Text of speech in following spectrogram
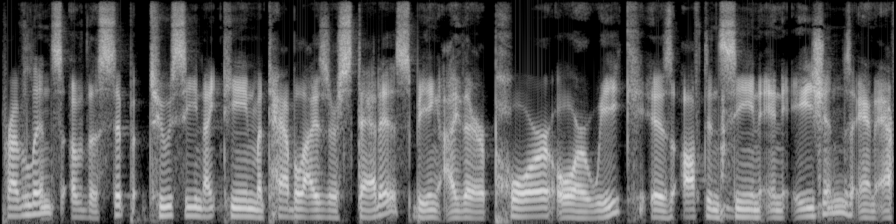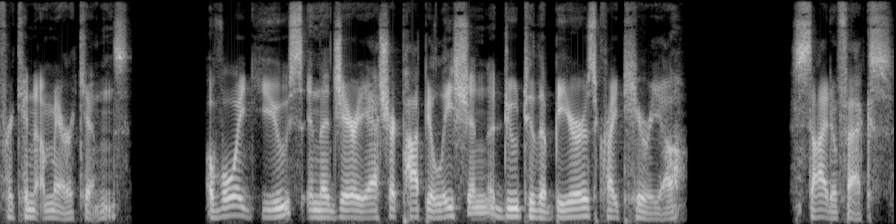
Prevalence of the CYP2C19 metabolizer status being either poor or weak is often seen in Asians and African Americans. Avoid use in the geriatric population due to the Beers criteria. Side effects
